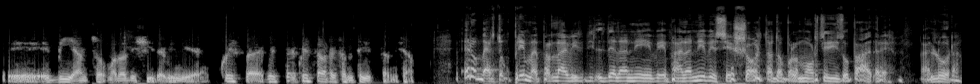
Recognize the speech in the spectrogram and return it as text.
e, via, insomma, da decidere. Quindi eh, questa, questa, questa, è la pesantezza, diciamo. E Roberto, prima parlavi della neve, ma la neve si è sciolta dopo la morte di tuo padre, allora?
